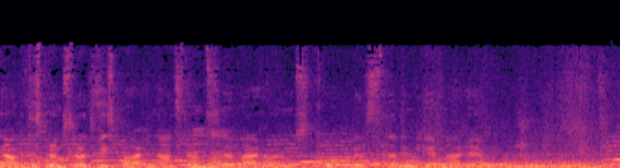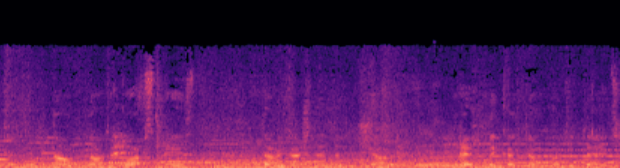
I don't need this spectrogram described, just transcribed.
Jā, bet tas, protams, ļoti vispārināts tāds mm -hmm. vērojums, ko bez tādiem piemēriem nav, nav tā ko apspriest. Tā vienkārši tāda jā, replika tam, ko tu teici.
